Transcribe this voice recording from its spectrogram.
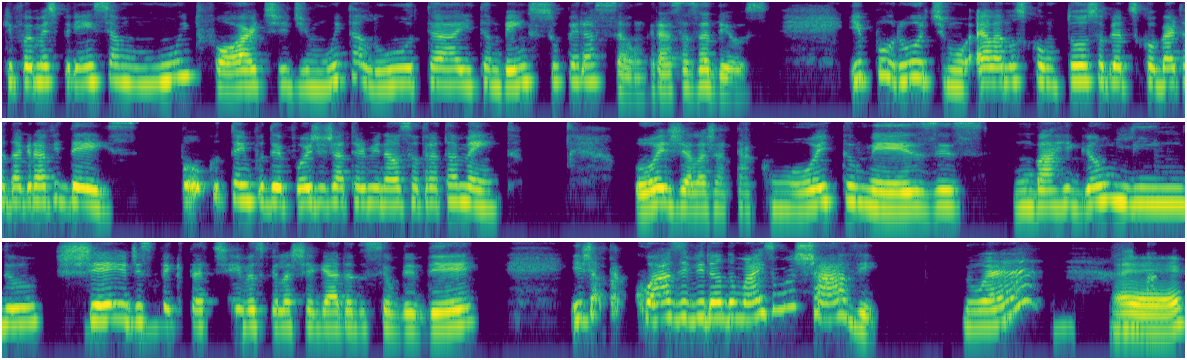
que foi uma experiência muito forte, de muita luta e também superação, graças a Deus. E por último, ela nos contou sobre a descoberta da gravidez, pouco tempo depois de já terminar o seu tratamento. Hoje ela já está com oito meses, um barrigão lindo, cheio de expectativas pela chegada do seu bebê e já está quase virando mais uma chave, não é? É.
